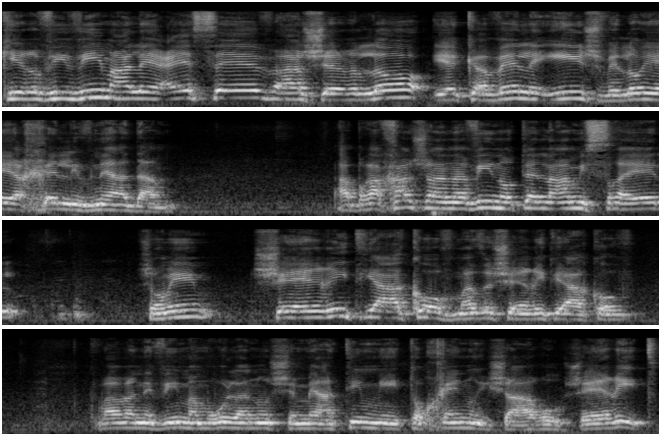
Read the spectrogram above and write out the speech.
כרביבים עלי עשב אשר לא יקווה לאיש ולא ייחל לבני אדם הברכה שהנביא נותן לעם ישראל שומעים? שארית יעקב, מה זה שארית יעקב? כבר הנביאים אמרו לנו שמעטים מתוכנו יישארו, שארית,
